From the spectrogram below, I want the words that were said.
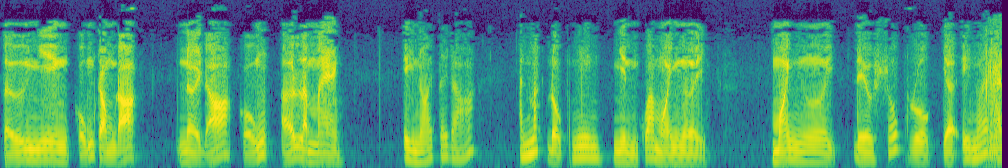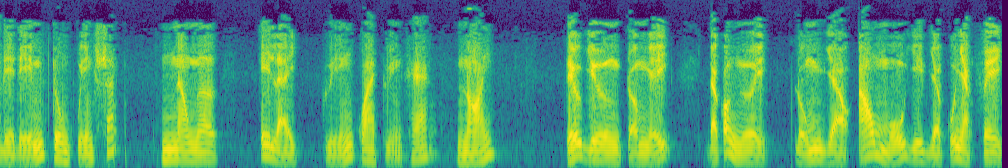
tự nhiên cũng trong đó, nơi đó cũng ở Lâm An. Y nói tới đó, ánh mắt đột nhiên nhìn qua mọi người. Mọi người đều sốt ruột chờ y nói ra địa điểm trong quyển sách. Nào ngờ, y lại chuyển qua chuyện khác, nói. Tiểu Dương trộm nghĩ, đã có người đụng vào áo mũ di vật của Nhạc Phi.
